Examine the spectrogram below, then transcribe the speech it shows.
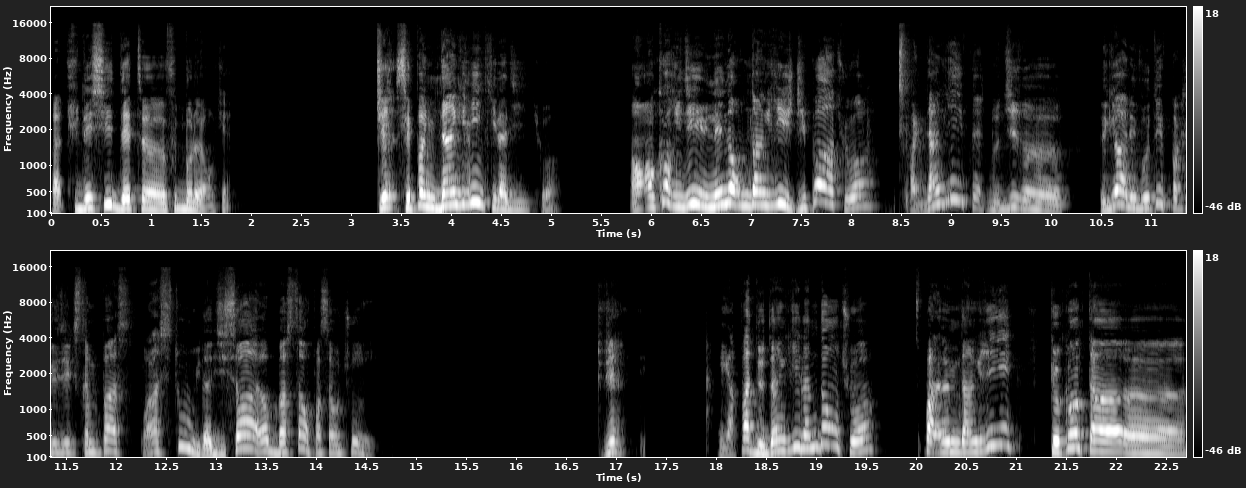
Bah, tu décides d'être euh, footballeur, ok? C'est pas une dinguerie qu'il a dit, tu vois. encore, il dit une énorme dinguerie, je dis pas, tu vois. C'est pas une dinguerie, frère, de dire. Euh, les gars, allez voter, faut pas que les extrêmes passent. Voilà, c'est tout. Il a dit ça, hop, basta, on passe à autre chose. Je il n'y a pas de dinguerie là-dedans, tu vois. C'est pas la même dinguerie que quand tu as euh,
